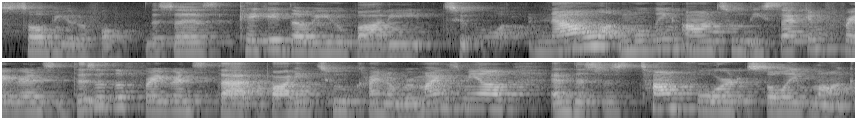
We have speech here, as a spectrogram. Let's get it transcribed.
so beautiful. This is kkw body 2 now moving on to the second fragrance. This is the fragrance that body 2 kind of reminds me of and this is tom ford soleil blanc.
